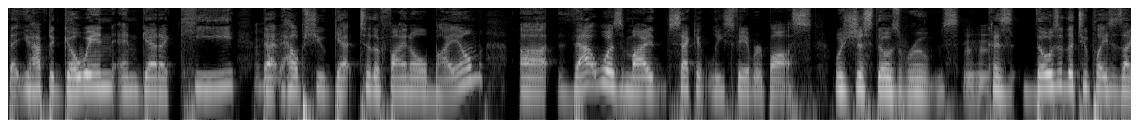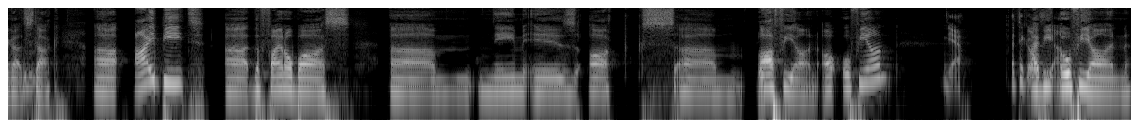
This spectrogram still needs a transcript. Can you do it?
that you have to go in and get a key that helps you get to the final biome. Uh, that was my second least favorite boss was just those rooms because those are the two places I got stuck. Uh, I beat, uh, the final boss, um, name is Ox, um, Ophion. O- Ophion? Yeah. I think I beat Ophion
